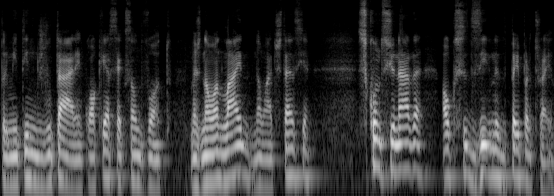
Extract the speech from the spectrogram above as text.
permitindo-nos votar em qualquer secção de voto, mas não online, não à distância, se condicionada ao que se designa de paper trail,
